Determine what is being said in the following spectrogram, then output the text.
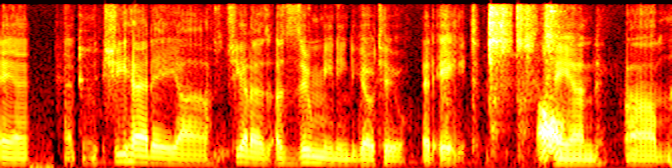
and, and she had a uh, she had a, a Zoom meeting to go to at eight, oh, and um,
